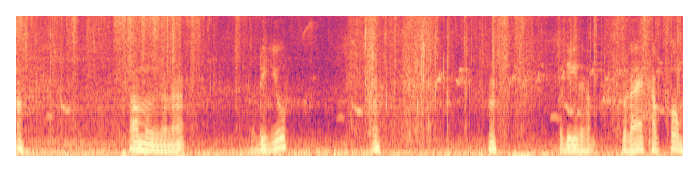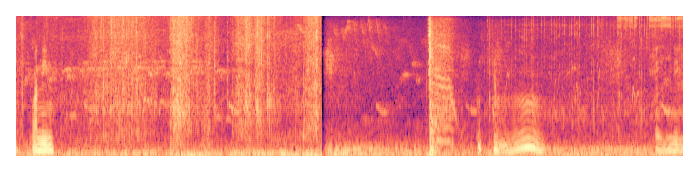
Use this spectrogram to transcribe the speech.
อ้าวข้อมือกันนะดีอยู่พอดีเลยครับตัวแรกครับผมปานินอื้อหือไอ้หนิง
